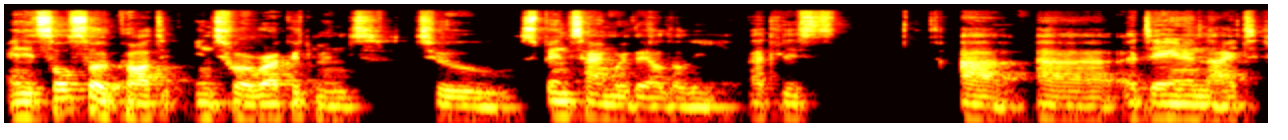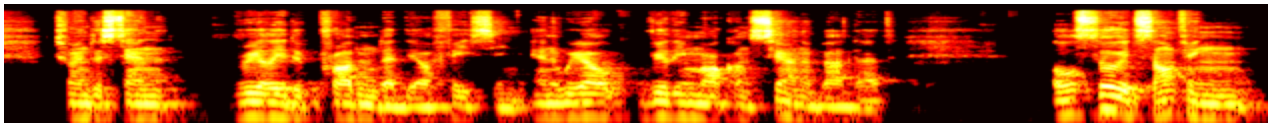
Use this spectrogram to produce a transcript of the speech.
and it's also a part into our recruitment to spend time with the elderly, at least a day and a night, to understand really the problem that they are facing, and we are really more concerned about that. Also it's something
